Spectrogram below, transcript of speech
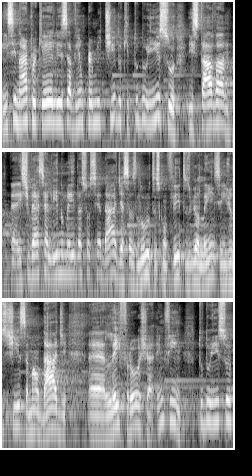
ensinar porque eles haviam permitido que tudo isso estava, é, estivesse ali no meio da sociedade, essas lutas, conflitos, violência, injustiça, maldade. É, lei frouxa, enfim, tudo isso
